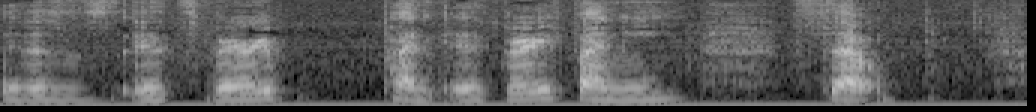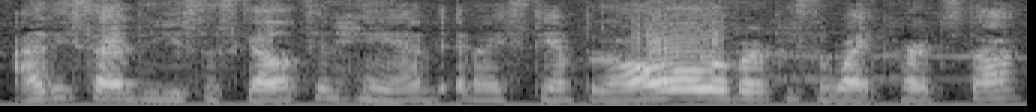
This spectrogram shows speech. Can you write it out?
It is it's very pun it's very funny. So I decided to use the skeleton hand and I stamped it all over a piece of white cardstock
